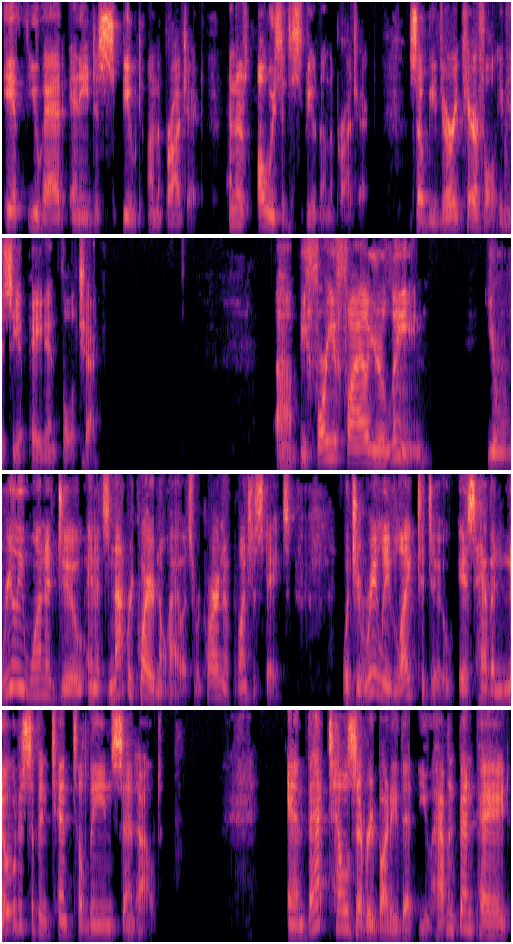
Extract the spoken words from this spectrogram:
if you had any dispute on the project. And there's always a dispute on the project. So be very careful if you see a paid in full check. Uh, before you file your lien, you really want to do, and it's not required in Ohio, it's required in a bunch of states. What you really like to do is have a notice of intent to lien sent out. And that tells everybody that you haven't been paid,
